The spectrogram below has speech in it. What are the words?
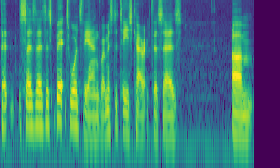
That says there's this bit towards the end where Mr. T's character says, um,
